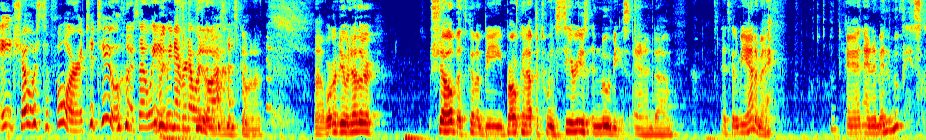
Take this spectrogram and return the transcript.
eight shows to four to two, so we, we, never know we what's going know on. what's going on. Uh, we're going to do another show that's going to be broken up between series and movies, and um, it's going to be anime and animated movies.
